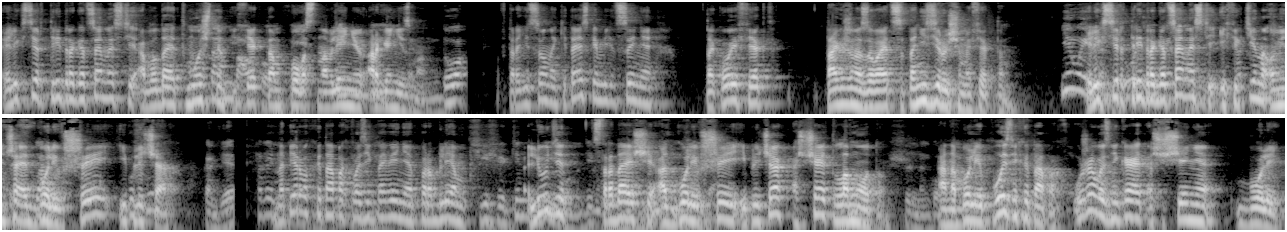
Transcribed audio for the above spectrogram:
Эликсир «Три драгоценности» обладает мощным эффектом по восстановлению организма. В традиционной китайской медицине такой эффект также называется тонизирующим эффектом. Эликсир «Три драгоценности» эффективно уменьшает боли в шее и плечах. На первых этапах возникновения проблем люди, страдающие от боли в шее и плечах, ощущают ломоту, а на более поздних этапах уже возникает ощущение болей.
